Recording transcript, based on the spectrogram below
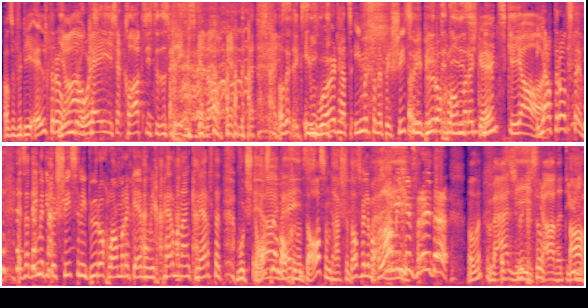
Also für die Älteren Ja, unter uns. okay, ist ja klar dass du das bringst, genau. Scheisse Im. Word hat es immer so eine beschissene Büroklammer gegeben. 90er Jahre. Ja, trotzdem. Es hat immer die beschissene Büroklammer gegeben, die mich permanent genervt hat. Willst du das Ja, noch machen und das? Und hast du das wollen machen? Wer Lass mich in Frieden! Oder? Wer nicht? Ja, natürlich. Ah,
